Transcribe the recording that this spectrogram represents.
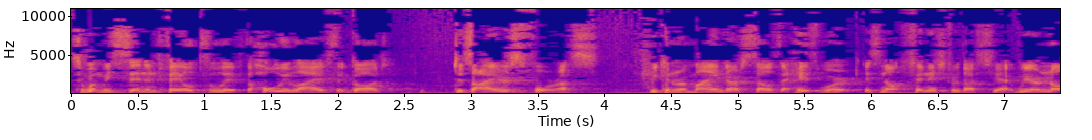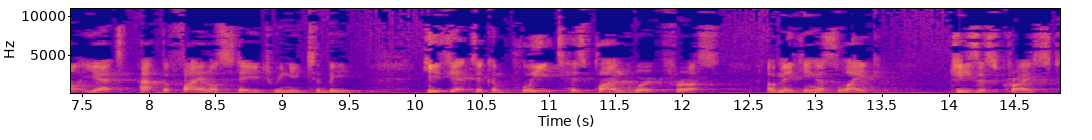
So when we sin and fail to live the holy lives that God desires for us, we can remind ourselves that his work is not finished with us yet. We are not yet at the final stage we need to be. He is yet to complete his planned work for us of making us like Jesus Christ,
